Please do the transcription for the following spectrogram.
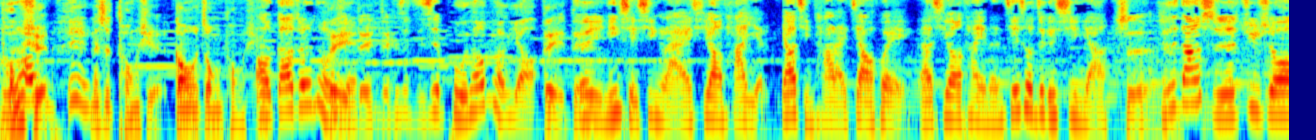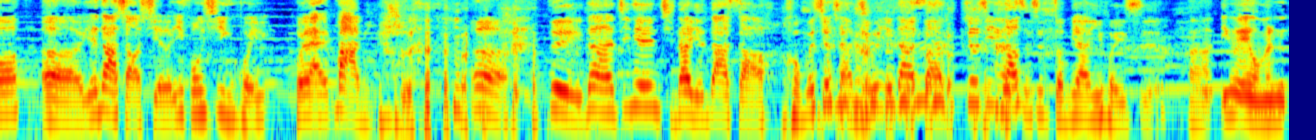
同学，对，那是同学，高中同学，哦，高中同学，对对对，就是只是普通朋友，对对，所以您写信来，希望他也邀请他来教会，然后希望他也能接受这个信仰，是，可是当时据说，呃，严大嫂写了一封信回。回来骂你是，嗯，对。那今天请到严大嫂，我们就想请问严大嫂，究竟当时是怎么样一回事？啊，因为我们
